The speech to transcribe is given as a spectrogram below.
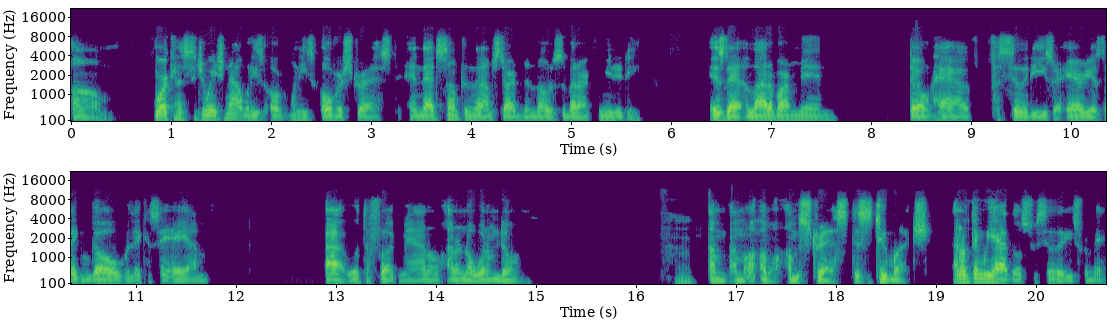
um, working a situation out when he's over, when he's overstressed. And that's something that I'm starting to notice about our community is that a lot of our men don't have facilities or areas they can go where they can say, "Hey, I'm, I, what the fuck, man? I don't, I don't know what I'm doing. Hmm. I'm, I'm, I'm, I'm stressed. This is too much." I don't think we have those facilities for men.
